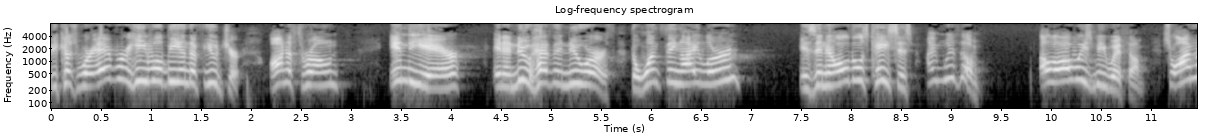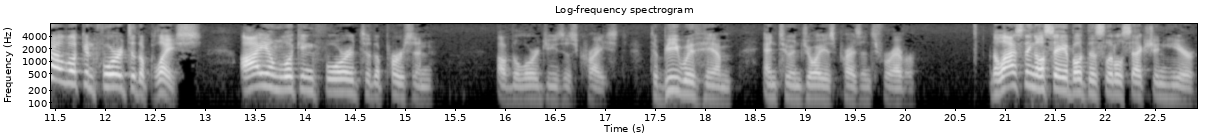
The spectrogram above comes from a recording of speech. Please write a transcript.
Because wherever he will be in the future, on a throne, in the air, in a new heaven, new earth, the one thing I learn is in all those cases, I'm with him. I'll always be with him. So I'm not looking forward to the place. I am looking forward to the person of the Lord Jesus Christ, to be with him and to enjoy his presence forever. The last thing I'll say about this little section here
